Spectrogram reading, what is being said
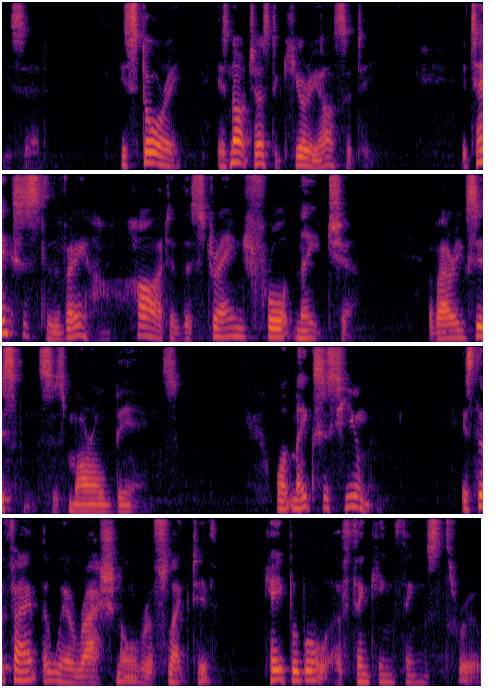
he said. His story is not just a curiosity, it takes us to the very heart of the strange, fraught nature of our existence as moral beings. What makes us human is the fact that we're rational, reflective, capable of thinking things through.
